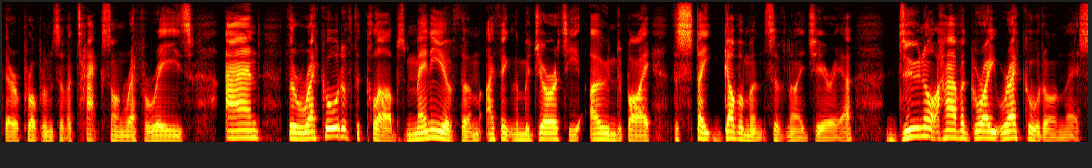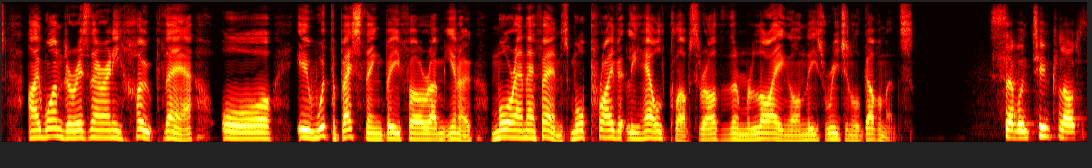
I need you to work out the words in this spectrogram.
There are problems of attacks on referees. And the record of the clubs, many of them, I think the majority owned by the state governments of Nigeria, do not have a great record on this. I wonder, is there any hope there? Or it, would the best thing be for, um, you know, more MFMs, more privately held clubs rather than relying on these regional governments? 17 clubs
